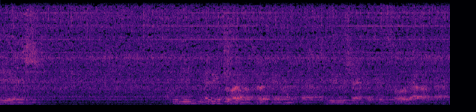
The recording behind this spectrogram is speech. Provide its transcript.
És úgy megyünk tovább a történetben, Jézus elkezdett szolgálatát.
